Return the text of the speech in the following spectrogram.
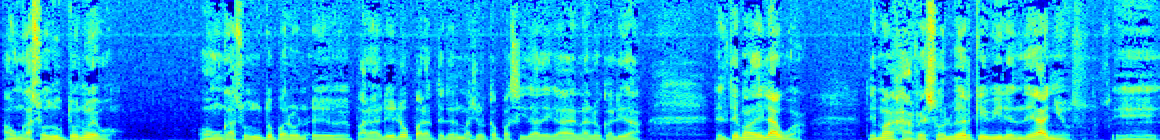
a un gasoducto nuevo o un gasoducto para, eh, paralelo para tener mayor capacidad de gas en la localidad. El tema del agua, temas a resolver que vienen de años. Eh,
